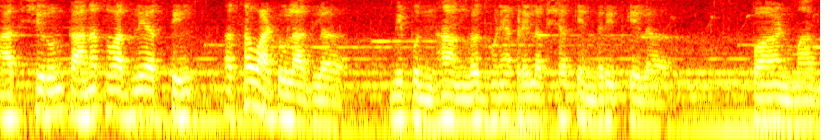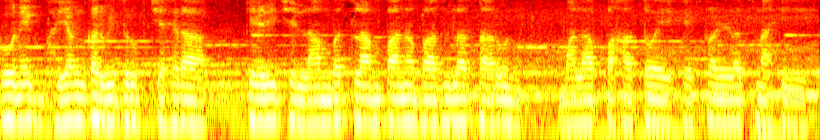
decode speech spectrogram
आत शिरून कानच वाजले असतील असं वाटू लागलं. मी पुन्हा अंग धुण्याकडे लक्ष केंद्रित केलं. पण मागून एक भयंकर विद्रूप चेहरा केळीची लांबच लांब पानं बाजूला सारून मला पाहतोय हे कळलंच नाही.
